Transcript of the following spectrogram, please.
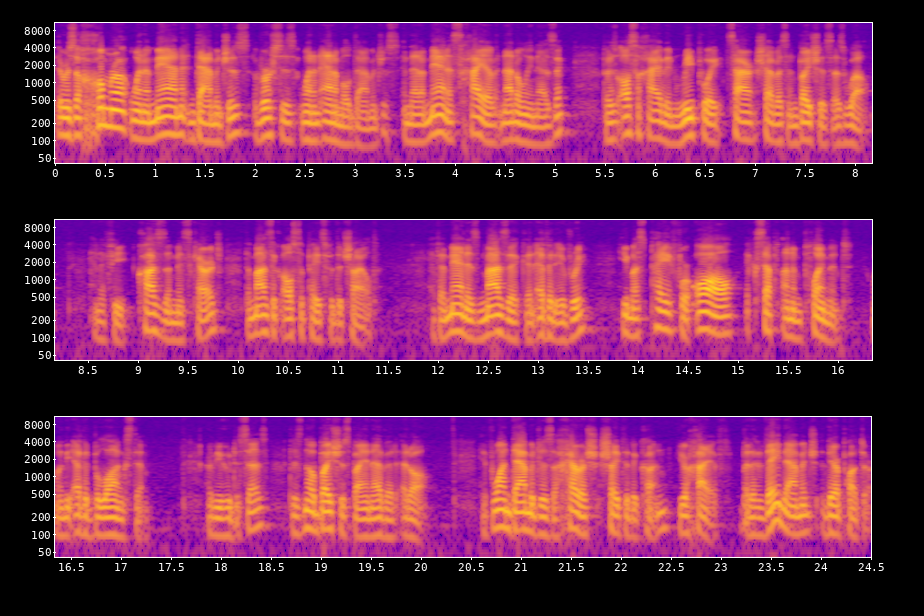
There is a chumrah when a man damages versus when an animal damages, and that a man is chayav not only nezik, but is also chayav in ripoy, tsar, shavas, and baishas as well. And if he causes a miscarriage, the mazik also pays for the child. If a man is mazik and evet ivri, he must pay for all except unemployment when the Evet belongs to him. Rabbi Yehuda says there's no baishas by an Evet at all. If one damages a cheresh shaita the cotton, you're chayev. But if they damage, they're putter.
